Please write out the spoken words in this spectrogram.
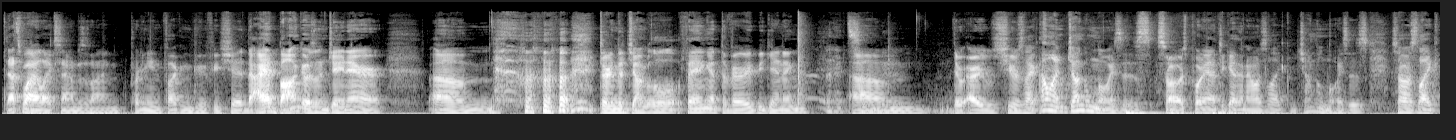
that's why I like sound design, putting in fucking goofy shit. I had bongos in Jane Eyre um, during the jungle thing at the very beginning. Um, there, I, she was like, "I want jungle noises," so I was putting that together, and I was like, "Jungle noises." So I was like,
